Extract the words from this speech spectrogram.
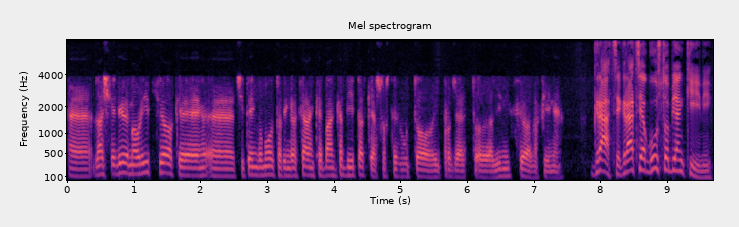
Eh, lasci dire Maurizio che eh, ci tengo molto a ringraziare anche Banca Biper che ha sostenuto il progetto dall'inizio alla fine. Grazie, grazie Augusto Bianchini.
